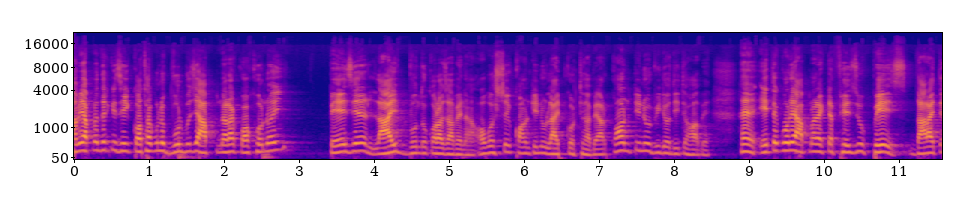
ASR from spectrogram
আমি আপনাদেরকে যেই কথাগুলো বলব যে আপনারা কখনোই পেজের লাইভ বন্ধ করা যাবে না। অবশ্যই কন্টিনিউ লাইভ করতে হবে আর কন্টিনিউ ভিডিও দিতে হবে। হ্যাঁ এতে করে আপনার একটা ফেসবুক পেজ দাঁড়াইতে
